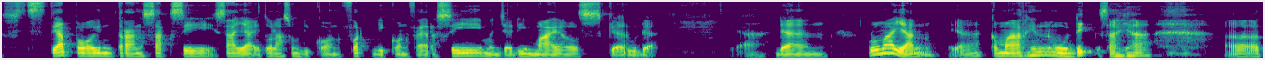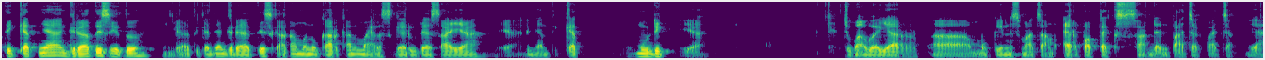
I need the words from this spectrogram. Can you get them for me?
setiap poin transaksi saya itu langsung di-convert, dikonversi menjadi miles Garuda. Ya, dan lumayan ya, kemarin mudik saya, eee, tiketnya gratis itu, ya tiketnya gratis karena menukarkan miles Garuda saya ya dengan tiket mudik ya. Cuma bayar, eee, mungkin semacam airport tax dan pajak-pajak ya.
